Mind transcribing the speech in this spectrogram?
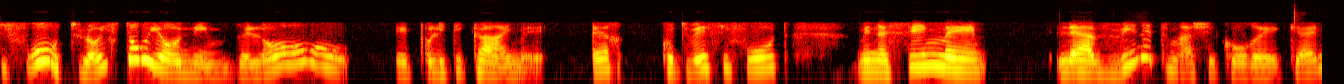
ספרות, לא היסטוריונים ולא פוליטיקאים, איך כותבי ספרות מנסים אה, להבין את מה שקורה, כן?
